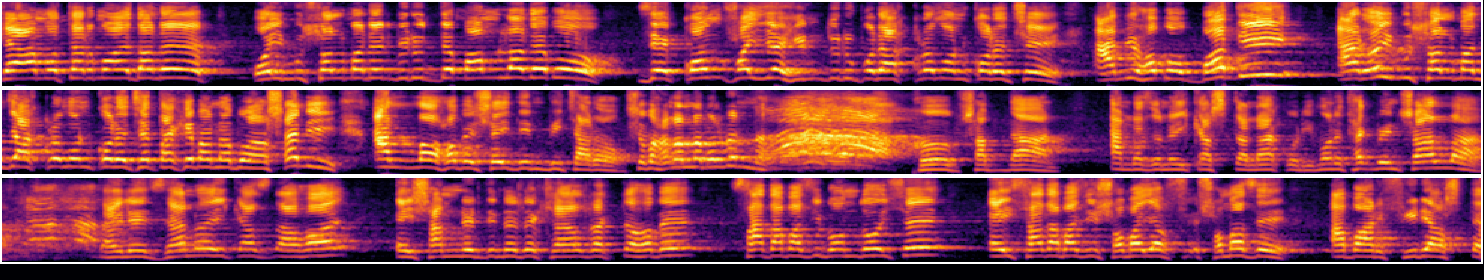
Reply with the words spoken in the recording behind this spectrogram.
কেয়ামতের ময়দানে ওই মুসলমানের বিরুদ্ধে মামলা দেব যে কম ফাইয়া হিন্দুর উপরে আক্রমণ করেছে। আমি হব বাদী আর ওই মুসলমান যে আক্রমণ করেছে তাকে বানাবো আসামি। আল্লাহ হবে সেই দিন বিচারক। সব আল্লাহ বলবেন না? খুব সাবধান। আমরা যেন এই কাজটা না করি। মনে থাকবে ইনশাআল্লাহ? তাইলে যেন এই কাজ না হয় এই সামনের দিনে এটা খেয়াল রাখতে হবে। সাদাবাজি বন্ধ হয়েছে এই সাদাবাজি সমাজে আবার ফিরে আসতে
